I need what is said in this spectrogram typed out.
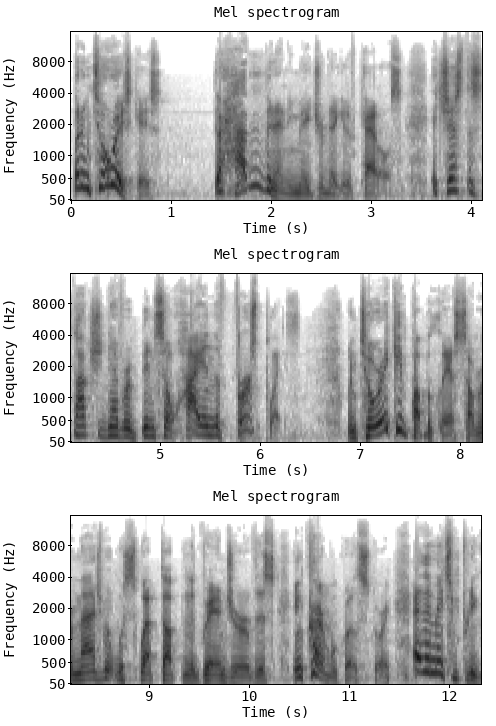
But in Tilray's case, there haven't been any major negative catalysts. It's just the stock should never have been so high in the first place. When Tilray came public last summer, management was swept up in the grandeur of this incredible growth story, and they made some pretty,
